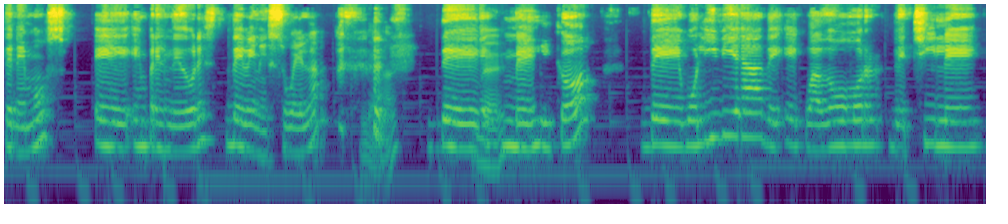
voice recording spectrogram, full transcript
tenemos emprendedores de Venezuela, de México, de Bolivia, de Ecuador, de Chile,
